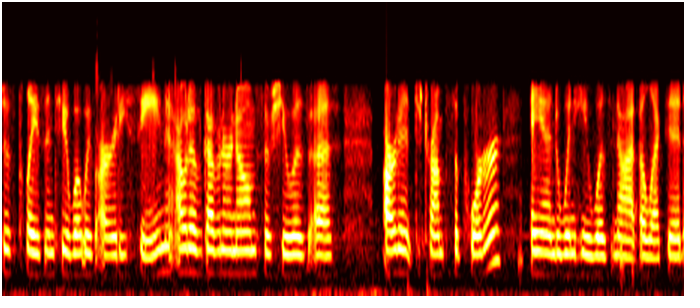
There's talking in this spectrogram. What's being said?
just plays into what we've already seen out of Governor Noem. So she was a ardent Trump supporter, and when he was not elected,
